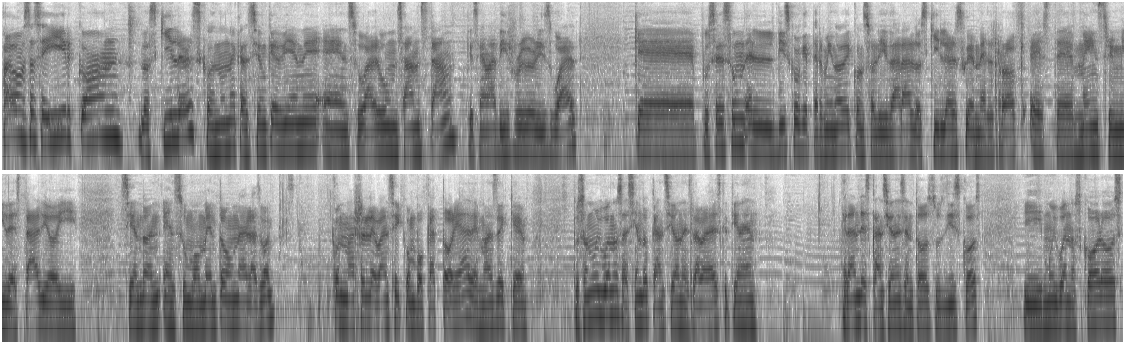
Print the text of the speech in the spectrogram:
Ahora vamos a seguir con los Killers, con una canción que viene en su álbum Sam's Town, que se llama This River is Wild que pues es un, el disco que terminó de consolidar a los Killers en el rock este mainstream y de estadio y siendo en, en su momento una de las bandas con más relevancia y convocatoria además de que pues son muy buenos haciendo canciones. La verdad es que tienen grandes canciones en todos sus discos y muy buenos coros.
